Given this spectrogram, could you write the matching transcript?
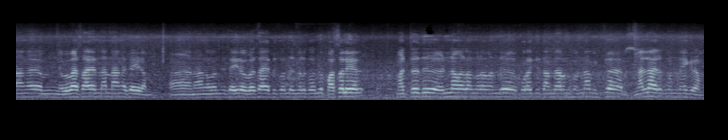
நாங்கள் விவசாயம் தான் நாங்கள் செய்கிறோம் நாங்கள் வந்து செய்கிற விவசாயத்துக்கு வந்து எங்களுக்கு வந்து பசலைகள் மற்றது எண்ணெய் வளங்களை வந்து குறைச்சி தந்தாருன்னு சொன்னால் மிக்க நல்லா இருக்கும்னு நினைக்கிறோம்.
